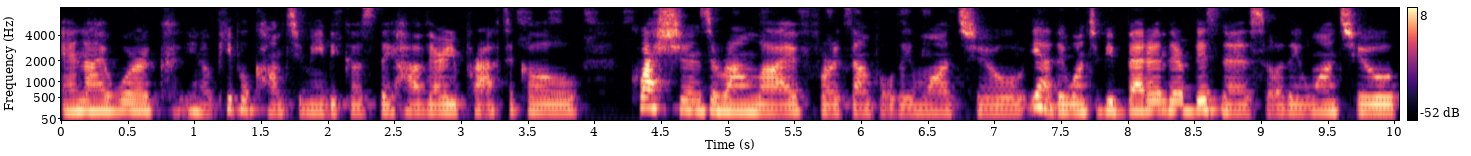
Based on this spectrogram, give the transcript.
and I work. You know, people come to me because they have very practical questions around life. For example, they want to, yeah, they want to be better in their business, or they want to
